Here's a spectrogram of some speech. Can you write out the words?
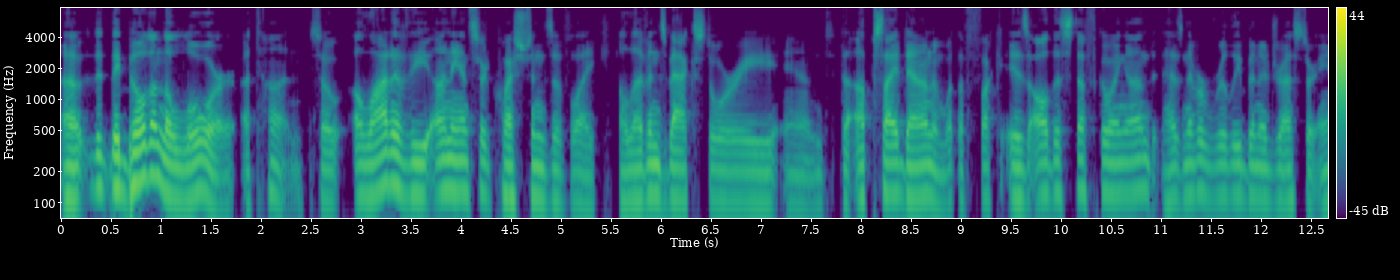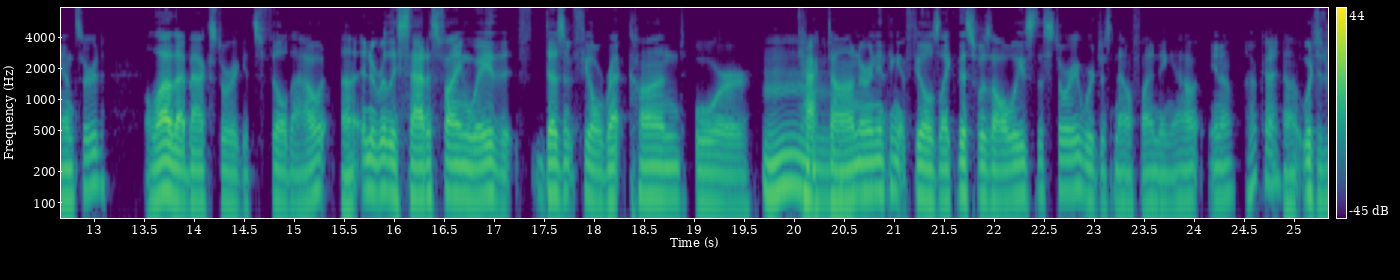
uh, they build on the lore a ton. So a lot of the unanswered questions of like Eleven's backstory and the upside down and what the fuck is all this stuff going on that has never really been addressed or answered. A lot of that backstory gets filled out uh, in a really satisfying way that f- doesn't feel retconned or tacked Mm. on or anything. It feels like this was always the story. We're just now finding out, you know, Okay. uh, which is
